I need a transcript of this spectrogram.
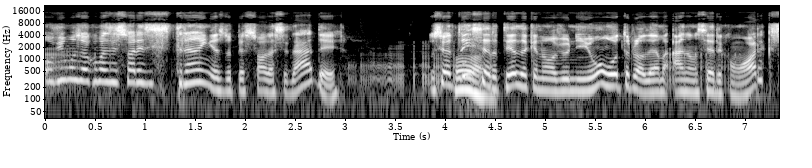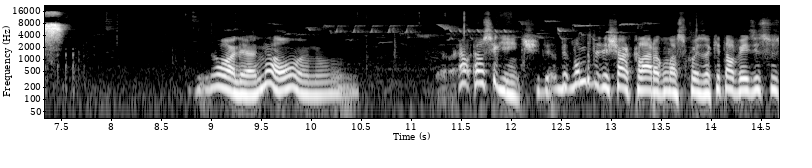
Ouvimos algumas histórias estranhas do pessoal da cidade. O senhor tem Ah. certeza que não ouviu nenhum outro problema a não ser com orcs? Olha, não, não. É, é o seguinte, vamos deixar claro algumas coisas aqui, talvez isso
